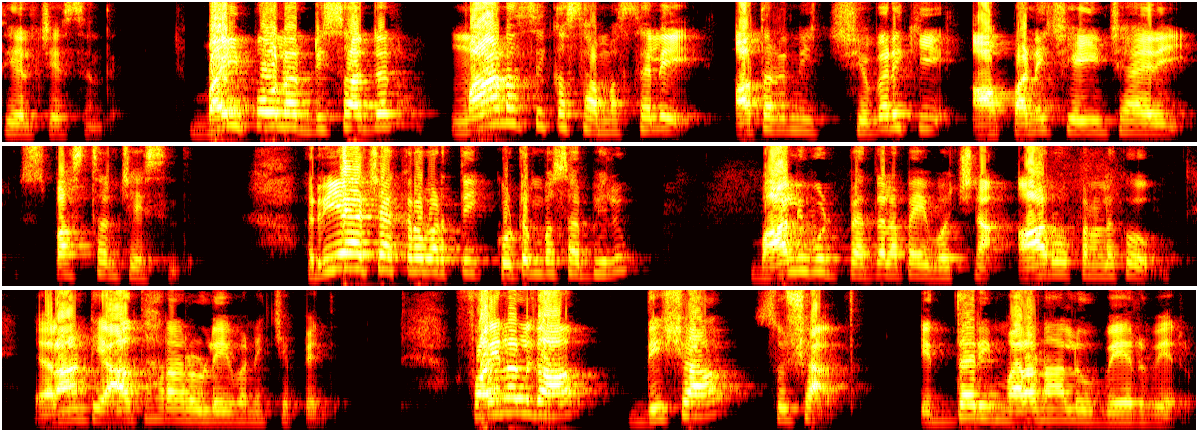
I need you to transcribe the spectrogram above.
తేల్చేసింది. బైపోలర్ డిసార్డర్ మానసిక సమస్యలే అతడిని చివరికి ఆ పని చేయించాయని స్పష్టం చేసింది. రియా చక్రవర్తి కుటుంబ సభ్యులు బాలీవుడ్ పెద్దలపై వచ్చిన ఆరోపణలకు ఎలాంటి ఆధారాలు లేవని చెప్పింది. ఫైనల్గా దిశ సుశాంత్. ఇద్దరి మరణాలు వేరువేరు.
